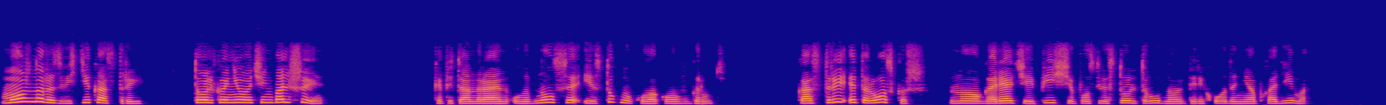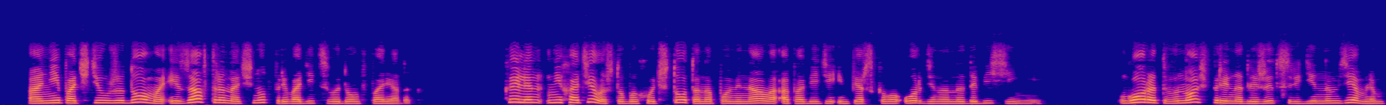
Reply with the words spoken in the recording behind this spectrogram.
можно развести костры, только не очень большие. Капитан Райан улыбнулся и стукнул кулаком в грудь. Костры — это роскошь, но горячая пища после столь трудного перехода необходима. Они почти уже дома и завтра начнут приводить свой дом в порядок. Кэлен не хотела, чтобы хоть что-то напоминало о победе имперского ордена над Абиссинией. Город вновь принадлежит Срединным землям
